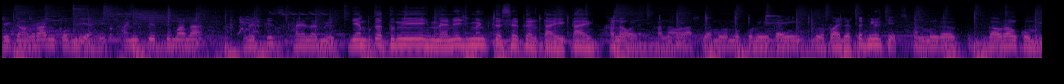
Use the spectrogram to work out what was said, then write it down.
हे गावरान कोंबडी आहे आणि ते तुम्हाला नक्कीच खायला मिळतं. नेमकं तुम्ही मॅनेजमेंट कसं करताय? काय? खानावळ आहे. खानावळ असल्यामुळे मग कोणी काही बॉयलर तर मिळतेच पण मग गावरान कोंबडी.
